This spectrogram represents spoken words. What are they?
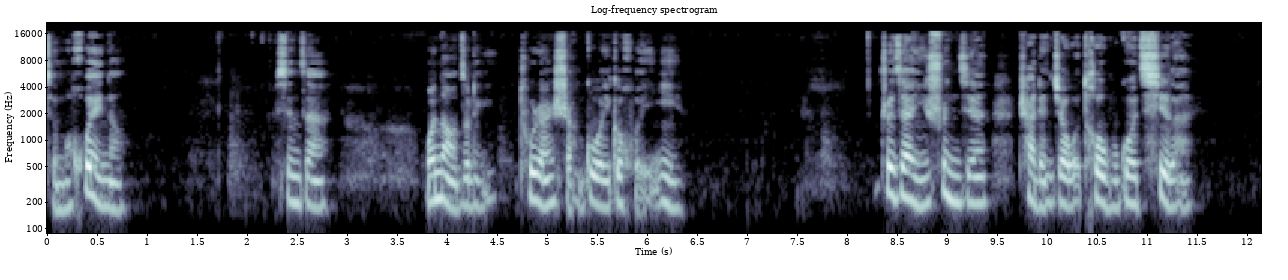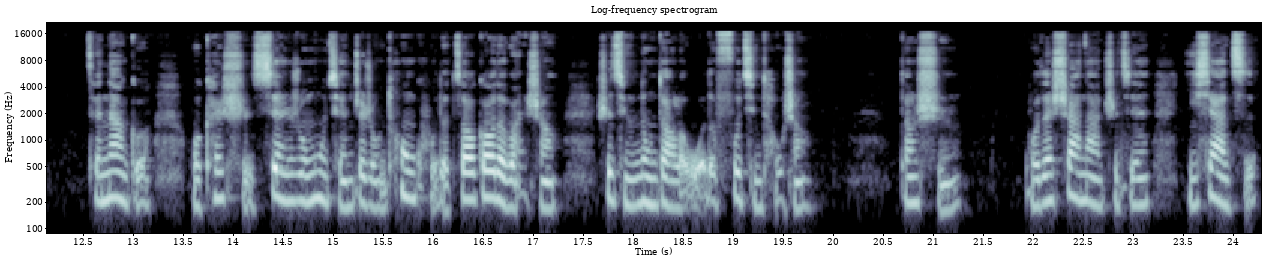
怎么会呢？现在我脑子里突然闪过一个回忆，这在一瞬间差点叫我透不过气来。在那个我开始陷入目前这种痛苦的糟糕的晚上，事情弄到了我的父亲头上。当时我在刹那之间一下子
